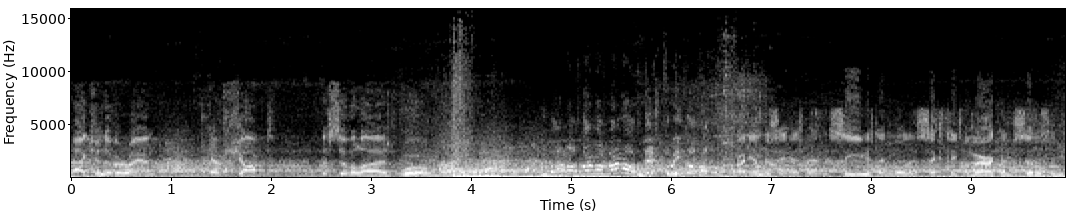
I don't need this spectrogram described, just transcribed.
Actions of Iran have shocked the civilized world. ¡Vamos, vamos, vamos! ¡Destruidlo todo! Our embassy has been seized and more than 60 American citizens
